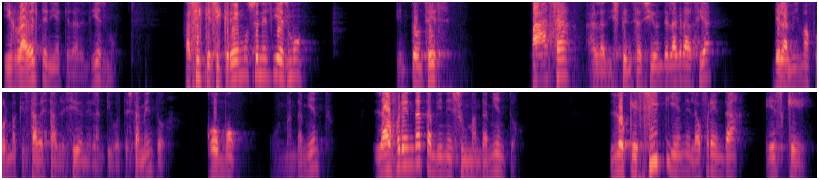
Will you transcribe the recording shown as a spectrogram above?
Israel tenía que dar el diezmo. Así que si creemos en el diezmo, entonces pasa a la dispensación de la gracia de la misma forma que estaba establecido en el Antiguo Testamento, como un mandamiento. La ofrenda también es un mandamiento. Lo que sí tiene la ofrenda es que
